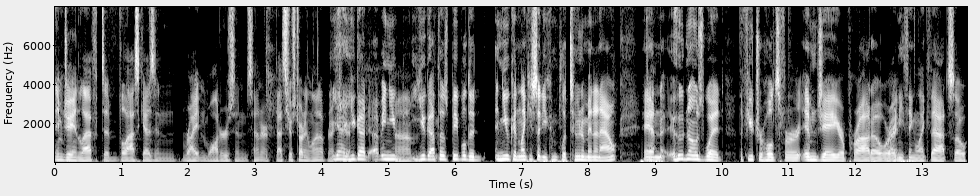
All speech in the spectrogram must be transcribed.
MJ and left, uh, Velázquez and right, and Waters and center. That's your starting lineup next yeah, year. you got. I mean, you Um, you got those people to, and you can, like you said, you can platoon them in and out, and who knows what the future holds for MJ or Pratto or Right. anything like that. So,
